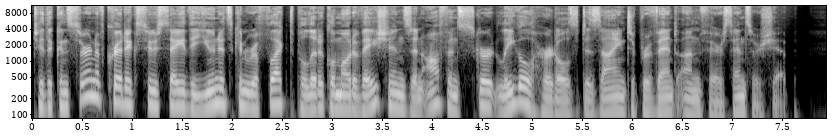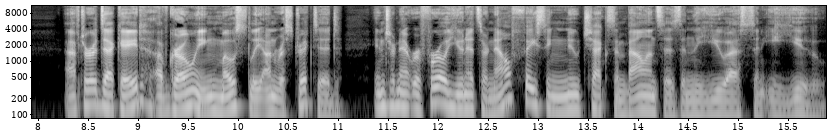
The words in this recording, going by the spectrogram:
to the concern of critics who say the units can reflect political motivations and often skirt legal hurdles designed to prevent unfair censorship. After a decade of growing mostly unrestricted, Internet referral units are now facing new checks and balances in the US and EU.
